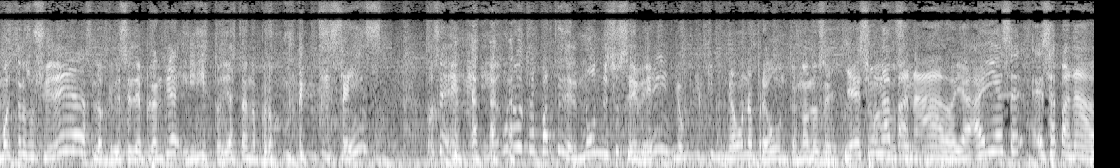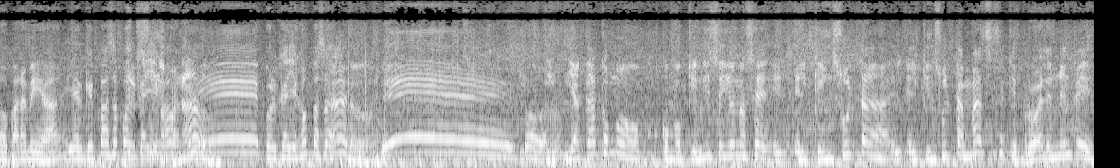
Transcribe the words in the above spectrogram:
muestran sus ideas, lo que se le plantea y listo, ya está, no, pero 26. O sea, en, en alguna otra parte del mundo eso se ve. Yo me hago una pregunta, no lo sé. Y es un No, no sé. apanado, ya. Ahí es, es apanado para mí, ¿ah? Y el que pasa por el que es un callejón. apanado. ¡Eh! Por el callejón pasa. Claro. ¡Eh! Todo, ¿no? Y, y acá como, como quien dice, yo no sé, el, el que insulta, el, el que insulta más es el que probablemente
